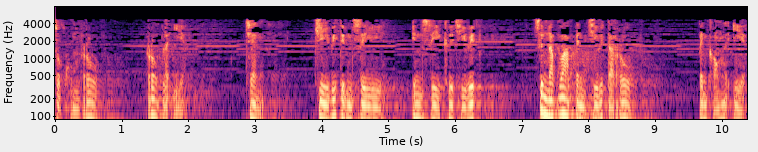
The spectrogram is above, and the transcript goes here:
สุขุมรูป รูปละเอียด เช่น ชีวิตินทรีย์อินทรีย์คือชีวิต ซึ่งนับว่าเป็นชีวิตตรูป เป็นของละเอียด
